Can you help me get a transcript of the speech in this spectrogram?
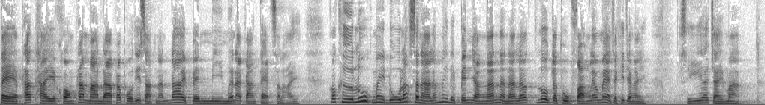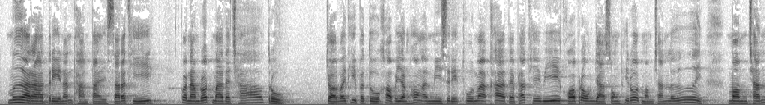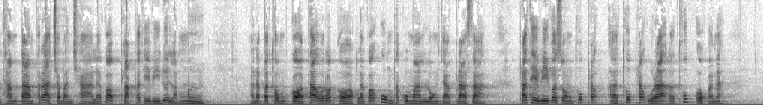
แต่พระไทยของพระมารดาพระโพธิสัตว์นั้นได้เป็นมีเหมือนอาการแตกสลาย ก็คือลูกไม่ดูลักษณะแล้วไม่ได้เป็นอย่างนั้นนะนะแล้วลูกจะถูกฝังแล้วแม่จะคิดยังไง เสียใจมาก เมื่อราตรีนั้นผ่านไปสารถีก็นำรถมาแต่เช้าตรู่จอดไว้ที่ประตูเข้าไปยังห้องอันมีสิริทูลว่าข้าแต่พระเทวีขอพระองค์อย่าทรงพิโรธหม่อมฉันเลยหม่อมฉันทำตามพระราชบัญชา แล้วก็ผลักพระเทวีด้วยหลังมืออันนั้นปฐมกอดพระโอรสออกแล้วก็อุ้มพระกุมารลงจากปราศาสตร์พระเทวีก็ทรงทุบพระทุบพระอุระก็ทุบอกนะ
